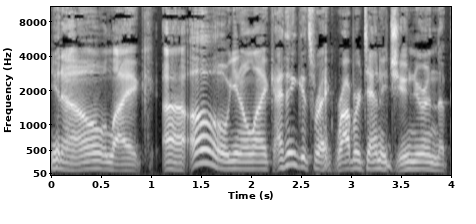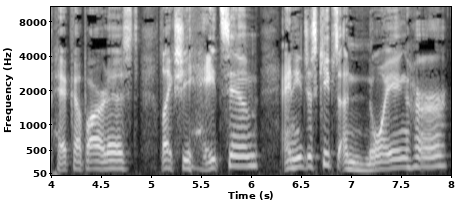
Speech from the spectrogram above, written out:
You know, like, uh, oh, you know, like, I think it's like Robert Downey Jr. and the pickup artist. Like, she hates him and he just keeps annoying her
